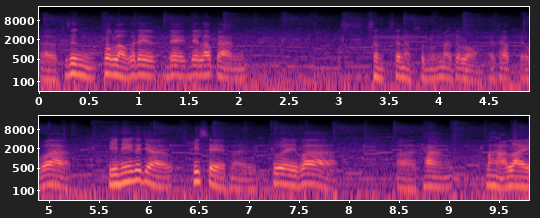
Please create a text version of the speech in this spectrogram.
เอ่อซึ่งพวกเราก็ได้ได้ได้รับการ สนสนับสนุนมาตลอดนะครับ แต่ว่าปีนี้ก็จะพิเศษหน่อยด้วยว่าทางมหาลัย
